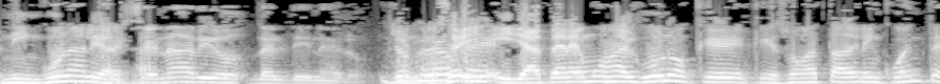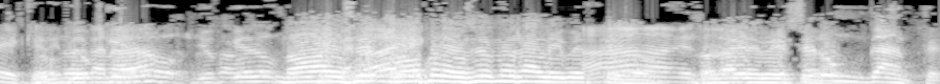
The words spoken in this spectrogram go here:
Ninguna lealtad. El escenario del dinero. Yo Entonces, y ya tenemos algunos que, que son hasta delincuentes que Yo- vino de yo Canadá. quiero- yo quiero- No, ese, no, pero ese no era ley 22. Ah, eso no era ley Ese era 22. un gánster.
